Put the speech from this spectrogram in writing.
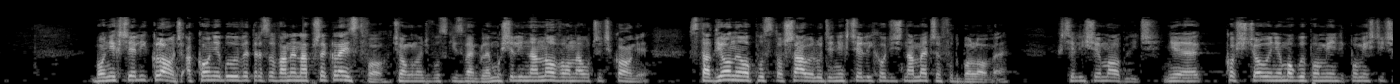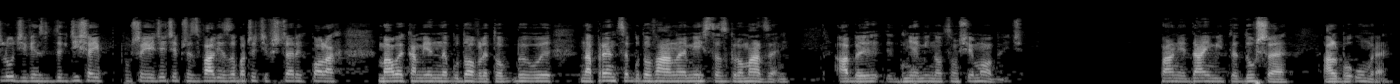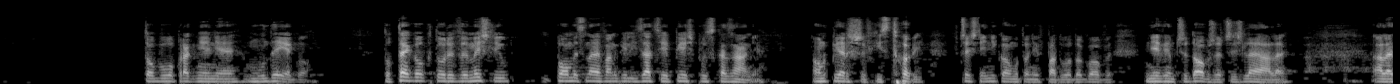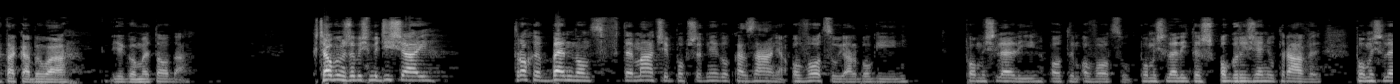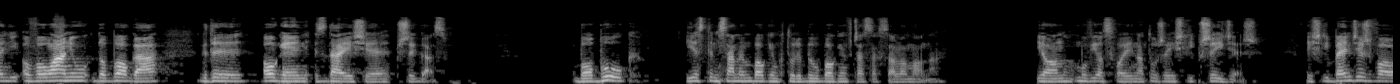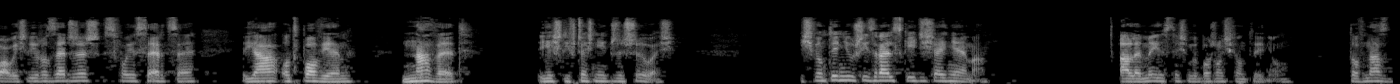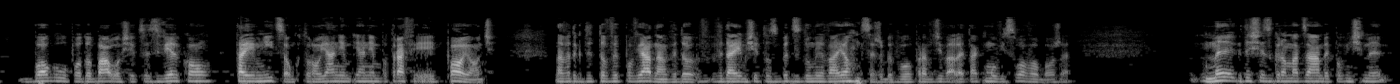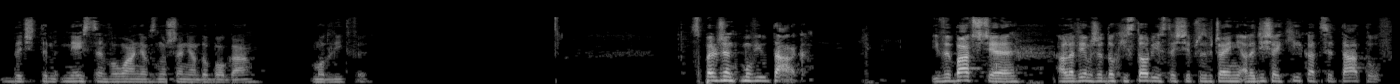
bo nie chcieli kląć, a konie były wytresowane na przekleństwo ciągnąć wózki z węglem. Musieli na nowo nauczyć konie. Stadiony opustoszały, ludzie nie chcieli chodzić na mecze futbolowe. Chcieli się modlić. Nie, kościoły nie mogły pomieścić ludzi, więc gdy dzisiaj przejedziecie przez Walię, zobaczycie w szczerych polach małe kamienne budowle. To były na prędce budowane miejsca zgromadzeń, aby dniem i nocą się modlić. Panie, daj mi tę duszę, albo umrę. To było pragnienie Moody'ego. To tego, który wymyślił pomysł na ewangelizację pieśń plus kazanie. On pierwszy w historii. Wcześniej nikomu to nie wpadło do głowy. Nie wiem, czy dobrze, czy źle, ale, ale taka była jego metoda. Chciałbym, żebyśmy dzisiaj, trochę będąc w temacie poprzedniego kazania, owocuj albo gin, pomyśleli o tym owocu, pomyśleli też o gryzieniu trawy, pomyśleli o wołaniu do Boga, gdy ogień zdaje się przygasł. Bo Bóg jest tym samym Bogiem, który był Bogiem w czasach Salomona. I on mówi o swojej naturze, jeśli przyjdziesz, jeśli będziesz wołał, jeśli rozedrzesz swoje serce, ja odpowiem, nawet jeśli wcześniej grzeszyłeś. I świątyni już izraelskiej dzisiaj nie ma ale my jesteśmy Bożą świątynią. To w nas Bogu podobało się, co jest wielką tajemnicą, którą ja nie, ja nie potrafię jej pojąć. Nawet gdy to wypowiadam, wydaje mi się to zbyt zdumiewające, żeby było prawdziwe, ale tak mówi Słowo Boże. My, gdy się zgromadzamy, powinniśmy być tym miejscem wołania, wznoszenia do Boga, modlitwy. Spurgeon mówił tak. I wybaczcie, ale wiem, że do historii jesteście przyzwyczajeni, ale dzisiaj kilka cytatów,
